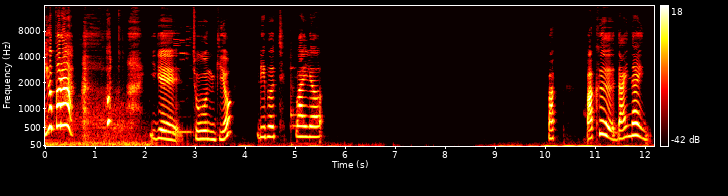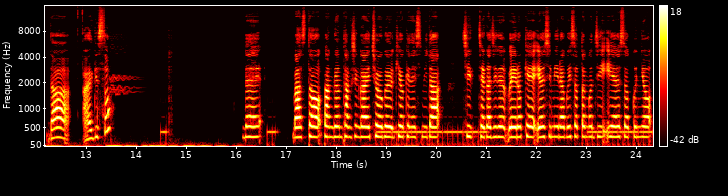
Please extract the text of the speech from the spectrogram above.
이것 봐라. 이게 좋은 기억? 리부트 완료. 마크 나인나인 나 알겠어? 네. 마스터, 방금 당신과의 추억을 기억해냈습니다. 지, 제가 지금 왜 이렇게 열심히 일하고 있었던 건지 이해할 수 없군요.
